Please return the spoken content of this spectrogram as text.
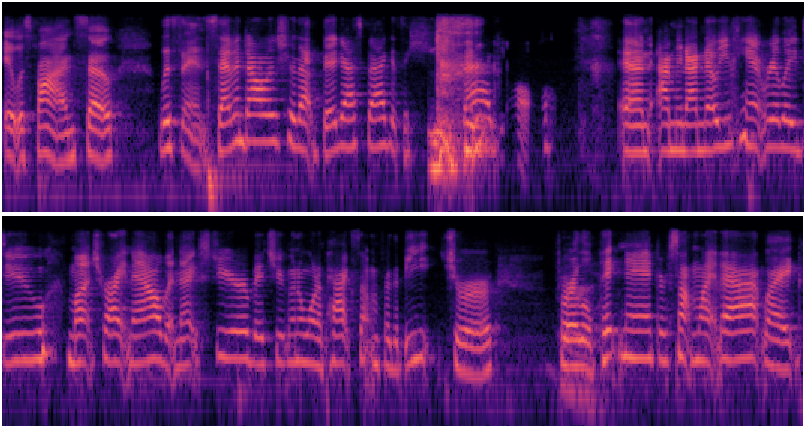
It was fine. So listen, seven dollars for that big ass bag. It's a huge bag, y'all. And I mean, I know you can't really do much right now, but next year, bet you're gonna want to pack something for the beach or for a little picnic or something like that. Like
